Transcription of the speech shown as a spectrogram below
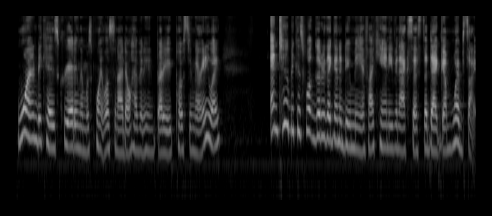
One, because creating them was pointless and I don't have anybody posting there anyway. And two, because what good are they going to do me if I can't even access the dadgum website?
